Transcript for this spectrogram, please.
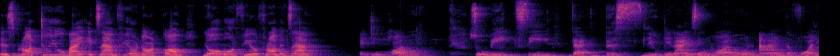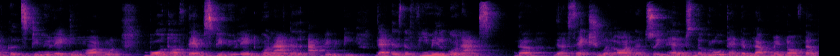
is brought to you by examfear.com. No more fear from exam. Hormone. So we see that this luteinizing hormone and the follicle stimulating hormone, both of them stimulate gonadal activity, that is the female gonads the, sexual organs. So it helps in the growth and development of the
